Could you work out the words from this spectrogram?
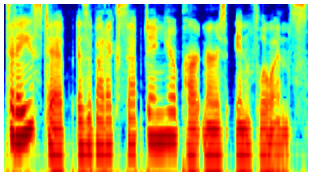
Today's tip is about accepting your partner's influence.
